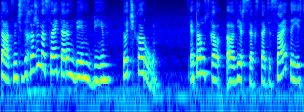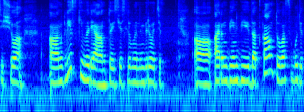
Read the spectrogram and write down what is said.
Так, значит, захожу на сайт rnbnb.ru. Это русская а, версия, кстати, сайта. Есть еще английский вариант. То есть, если вы наберете rnbnb.com, то у вас будет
